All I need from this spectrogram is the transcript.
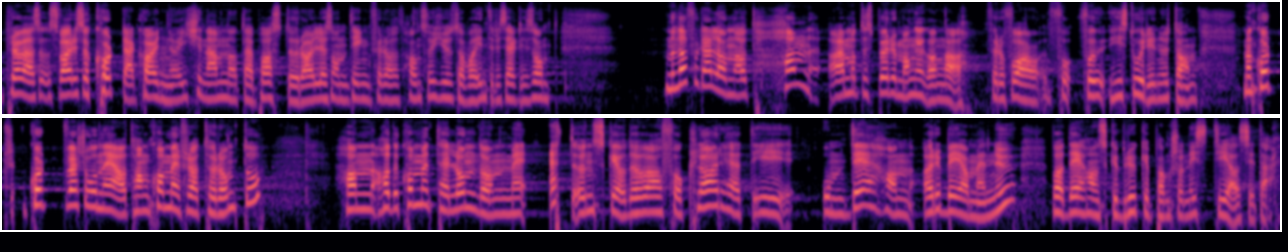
prøver jeg å svare så kort jeg kan og ikke nevne at jeg er pastor. og alle sånne ting, for Han så ikke ut som han var interessert i sånt. Men da forteller han at han Jeg måtte spørre mange ganger for å få, få, få historien ut av han. Men kort, kortversjonen er at han kommer fra Toronto. Han hadde kommet til London med ett ønske, og det var å få klarhet i om det han arbeida med nå, var det han skulle bruke pensjonisttida si til.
